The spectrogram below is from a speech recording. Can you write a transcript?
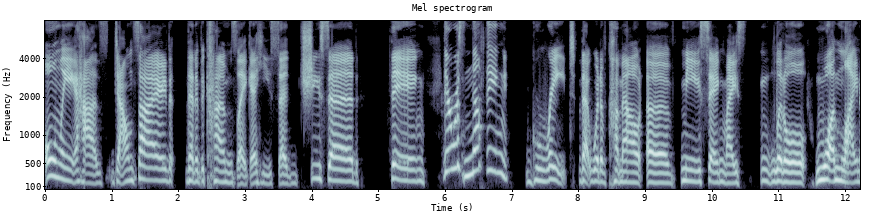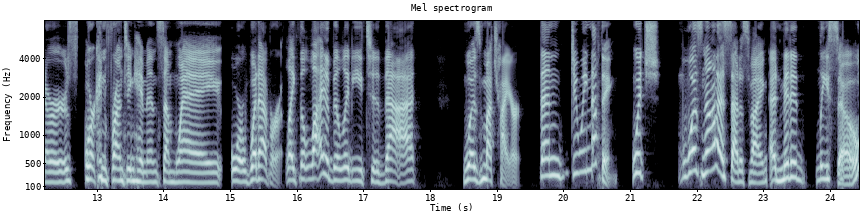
only has downside. Then it becomes like a he said, she said thing. There was nothing great that would have come out of me saying my little one liners or confronting him in some way or whatever. Like the liability to that was much higher than doing nothing, which was not as satisfying, admittedly so,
